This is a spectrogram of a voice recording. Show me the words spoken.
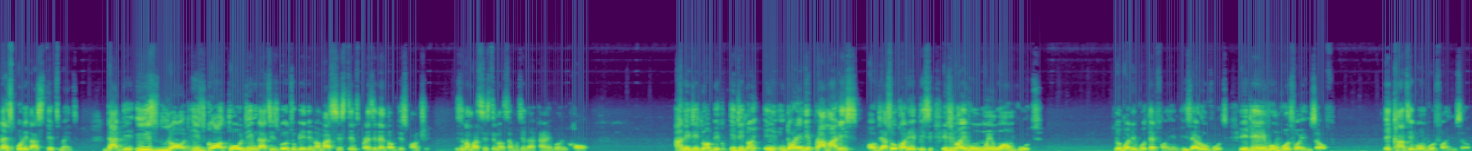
Let's put it as statement that the, his Lord, his God told him that he's going to be the number 16th president of this country. Is it number 16 or 17 that I can't even recall? And he did not be, he did not in, during the primaries of their so-called APC, he did not even win one vote. Nobody voted for him. He zero votes. He didn't even vote for himself. He can't even vote for himself.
